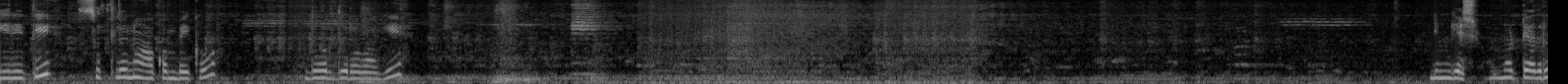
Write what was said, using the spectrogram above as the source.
ಈ ರೀತಿ ಸುತ್ತಲೂ ಹಾಕೊಬೇಕು. ದೂರ ದೂರವಾಗಿ. ನಿಮ್ಗೆ ಎಷ್ಟು ಮೊಟ್ಟೆ ಆದರೂ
